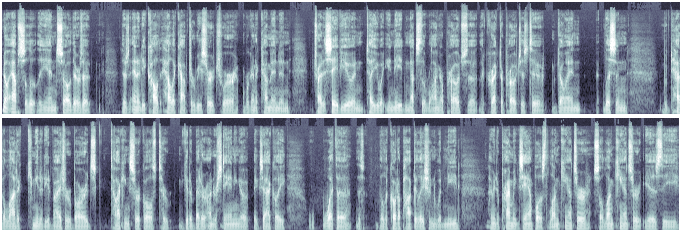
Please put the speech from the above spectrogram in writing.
No, absolutely. And so there's a there's an entity called Helicopter Research where we're going to come in and try to save you and tell you what you need, and that's the wrong approach. The, the correct approach is to go in, listen. We've had a lot of community advisory boards, talking circles to get a better understanding of exactly what the, the, the Lakota population would need. I mean, a prime example is lung cancer. So lung cancer is the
